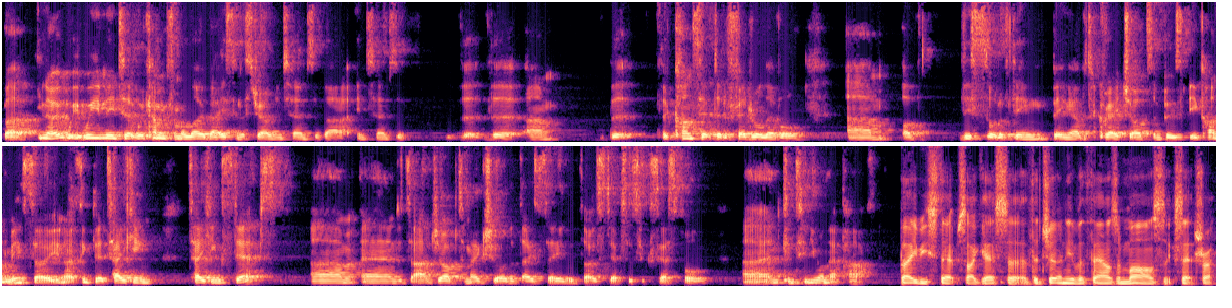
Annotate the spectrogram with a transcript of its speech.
but you know, we, we need to. We're coming from a low base in Australia in terms of uh, in terms of the the um, the, the concept at a federal level um, of this sort of thing being able to create jobs and boost the economy. So, you know, I think they're taking taking steps, um, and it's our job to make sure that they see that those steps are successful uh, and continue on that path. Baby steps, I guess, uh, the journey of a thousand miles, etc.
